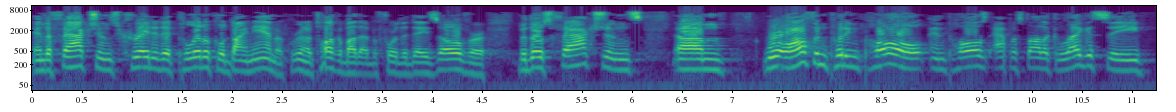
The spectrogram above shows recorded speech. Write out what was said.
And the factions created a political dynamic. We're going to talk about that before the day's over. But those factions um, we're often putting Paul and Paul's apostolic legacy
